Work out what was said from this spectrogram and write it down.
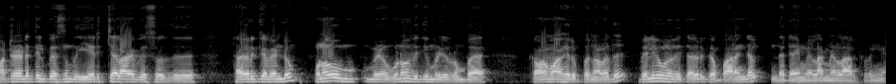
மற்ற இடத்தில் பேசும்போது எரிச்சலாக பேசுவது தவிர்க்க வேண்டும். உணவு உணவு விதிமுறைகள் ரொம்ப கவனமாக இருப்பது நல்லது. வெளி உணவை தவிர்க்க பாருங்கள். இந்த டைம் எல்லாமே நல்லா இருக்குதுங்க.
